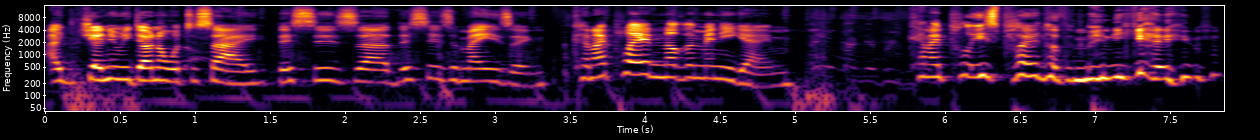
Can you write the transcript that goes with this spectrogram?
I genuinely don't know what to say. This is, uh, this is amazing. Can I play another mini game? Can I please play another mini game?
